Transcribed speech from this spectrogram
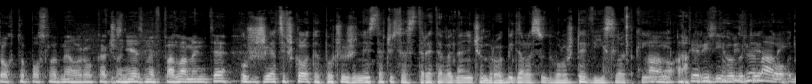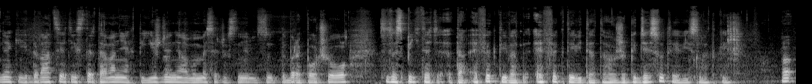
tohto posledného roka, čo nie sme v parlamente. Už žiaci v škole to počujú, že nestačí sa stretávať na niečom robiť, ale sú dôležité výsledky. Áno, a, a tie keď hovoríte o nejakých 20 stretávaniach týždeň alebo mesačne, som, som dobre počul, chcem sa spýtať, tá efektivita, efektivita toho, že kde sú tie výsledky? No,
